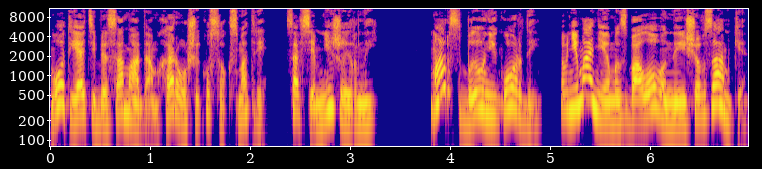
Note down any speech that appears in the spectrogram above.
Вот я тебе сама дам хороший кусок, смотри. Совсем не жирный». Марс был не гордый, вниманием избалованный еще в замке,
